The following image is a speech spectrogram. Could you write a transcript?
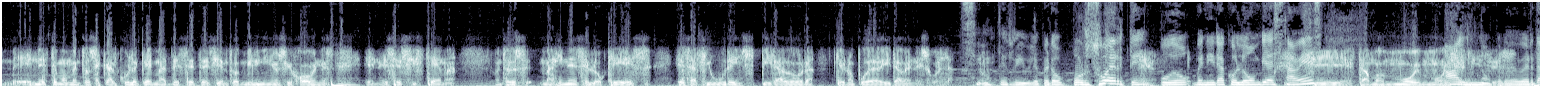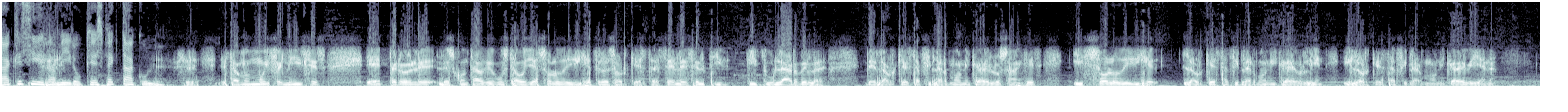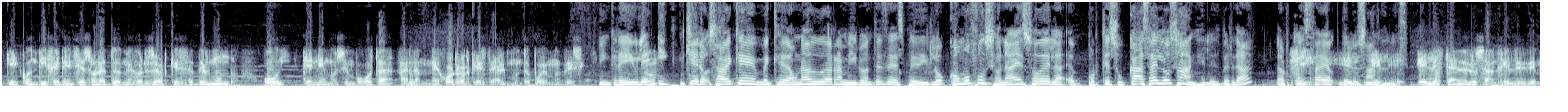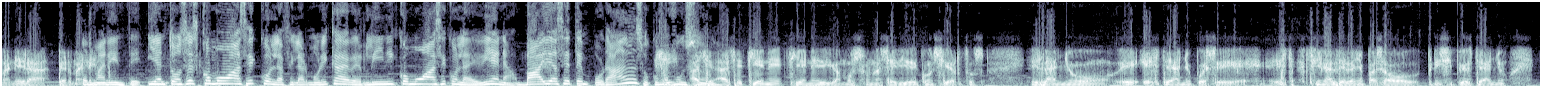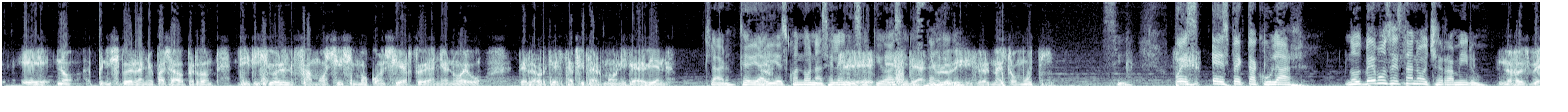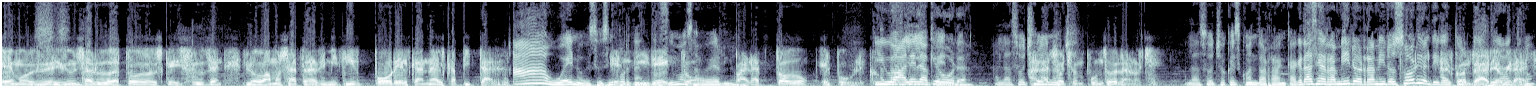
en este momento se calcula que hay más de 700 mil niños y jóvenes en ese sistema. Entonces, imagínense lo que es esa figura inspiradora que no pueda ir a Venezuela. Sí, terrible, pero por suerte pudo venir a Colombia esta vez. Sí, estamos muy, muy Ay, felices. no, pero de verdad que sí, Ramiro, qué espectáculo. Sí, estamos muy felices. Eh, pero les contaba que Gustavo ya solo dirige tres orquestas. Él es el titular de la, de la Orquesta Filarmónica de Los Ángeles y solo dirige la Orquesta Filarmónica de Berlín y la Orquesta Filarmónica de Viena que con diferencia son las dos mejores orquestas del mundo. Hoy tenemos en Bogotá a la mejor orquesta del mundo, podemos decir. Increíble. Y quiero, sabe que me queda una duda, Ramiro, antes de despedirlo. ¿Cómo funciona eso de la, porque su casa es Los Ángeles, ¿verdad? La orquesta de, Los Ángeles. Él, está en Los Ángeles de manera permanente. Permanente. Y entonces, ¿cómo hace con la Filarmónica de Berlín y cómo hace con la de Viena? ¿Va y hace temporadas o cómo funciona? Hace, tiene, tiene, digamos, una serie de conciertos. El año, eh, este año, pues, eh, este, final del año pasado, principio de este año, eh, no, al principio del año pasado, perdón, dirigió el famosísimo concierto de Año Nuevo de la Orquesta Filarmónica de Viena. Claro, que de ahí es cuando nace la iniciativa de hacer este año lo dirigió el maestro Muti. Sí. Pues espectacular. Nos vemos esta noche, Ramiro. Nos vemos. un saludo a todos, que disfruten. Lo vamos a transmitir por el canal Capital. Ah, bueno, eso es importantísimo saberlo. Para todo el público. Y vale la pena. Hora? A las 8 a de la las noche. 8 en punto de la noche. A las 8 que es cuando arranca. Gracias, Ramiro. Ramiro Osorio, el director Al contrario, del gracias.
